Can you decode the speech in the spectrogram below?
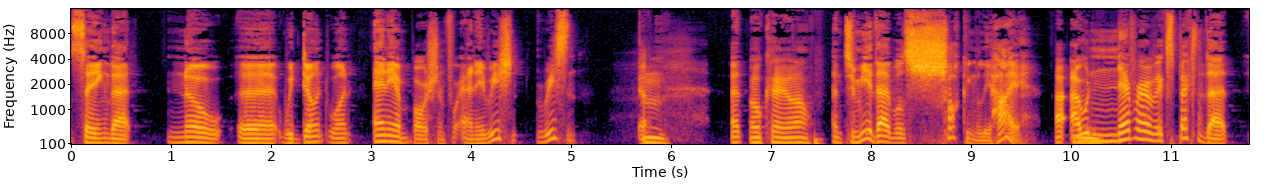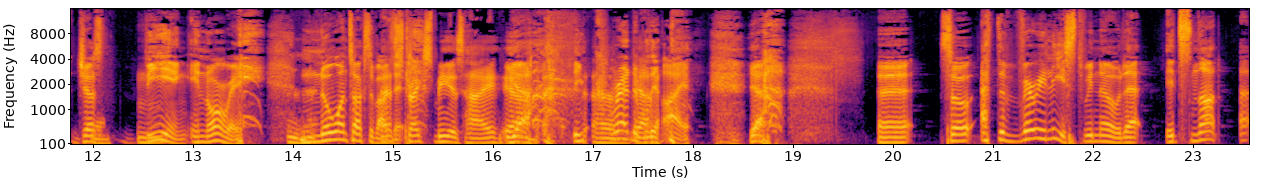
saying that no, uh, we don't want any abortion for any reason. reason. Mm. And- okay. Wow. And to me, that was shockingly high. I, I would never have expected that just being in Norway. no one talks about That it. strikes me as high. yeah, Yeah. incredibly Um, yeah. high. Yeah. Uh, so at the very least, we know that it's not a,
